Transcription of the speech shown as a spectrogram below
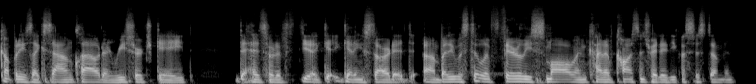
companies like SoundCloud and ResearchGate that had sort of you know, get, getting started. Um, but it was still a fairly small and kind of concentrated ecosystem. And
